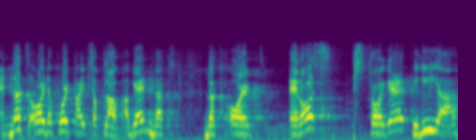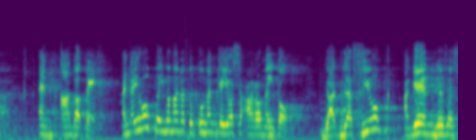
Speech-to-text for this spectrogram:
And that's all the four types of love. Again, that's that's all eros, storge, philia, and agape. And I hope may mga natutunan kayo sa araw na ito. God bless you. Again, this is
